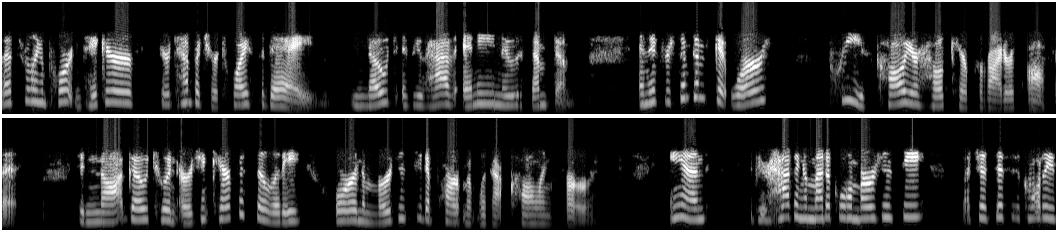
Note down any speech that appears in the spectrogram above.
that's really important. Take your, your temperature twice a day. Note if you have any new symptoms. And if your symptoms get worse, please call your healthcare provider's office. Do not go to an urgent care facility or an emergency department without calling first. And if you're having a medical emergency, such as difficulty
